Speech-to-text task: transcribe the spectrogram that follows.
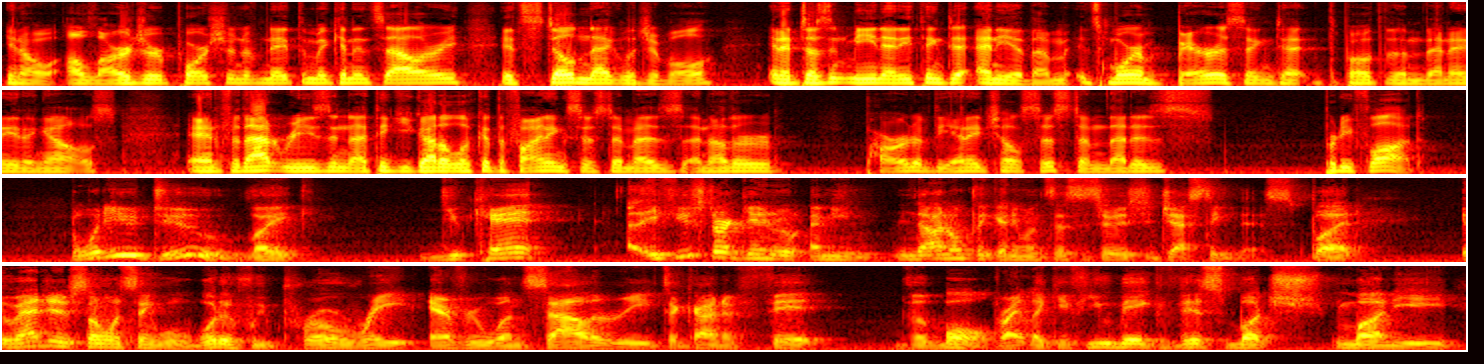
you know, a larger portion of Nathan MacKinnon's salary, it's still negligible, and it doesn't mean anything to any of them. It's more embarrassing to, to both of them than anything else. And for that reason, I think you got to look at the finding system as another part of the NHL system that is pretty flawed. But what do you do? Like, you can't if you start getting, I mean, I don't think anyone's necessarily suggesting this, but imagine if someone's saying, well, what if we prorate everyone's salary to kind of fit the mold, right? Like if you make this much money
